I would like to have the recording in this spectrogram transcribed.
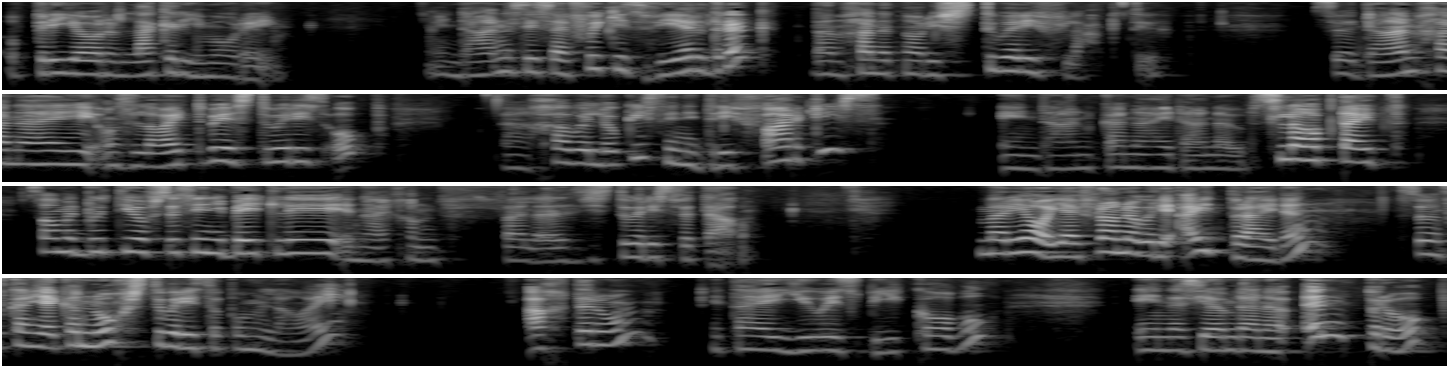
op 3 jaar lekker humor hê. En dan as jy sy voetjies weer druk, dan gaan dit na die storie vlak toe. So dan gaan hy ons laai twee stories op. Uh, Goue lokkies en die drie varkies en dan kan hy dan nou slaaptyd saam met Boetie of sussie in die bed lê en hy gaan vir hulle stories vertel. Maar ja, jy vra nou oor die uitbreiding. So ons kan jy kan nog stories op hom laai. Agter hom het hy 'n USB kabel en as jy hom dan nou inprop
